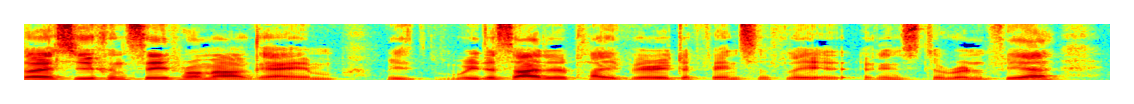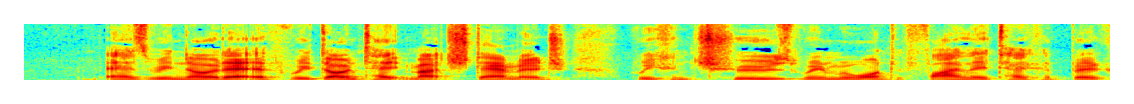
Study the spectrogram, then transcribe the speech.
So as you can see from our game, we, we decided to play very defensively against Runefear, as we know that if we don't take much damage, we can choose when we want to finally take a big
